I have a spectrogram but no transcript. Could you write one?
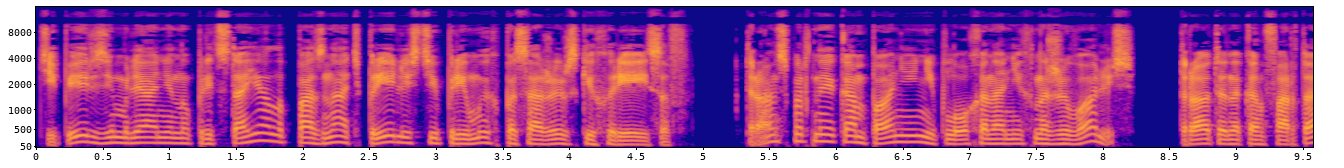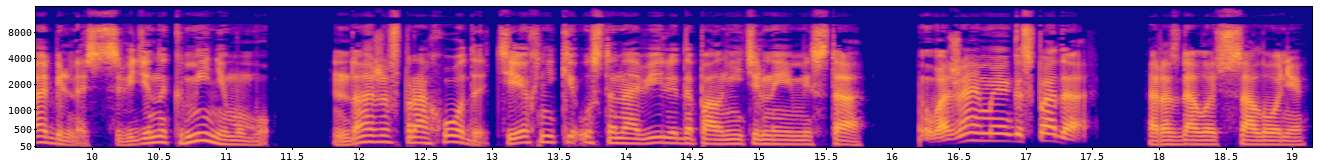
Теперь землянину предстояло познать прелести прямых пассажирских рейсов. Транспортные компании неплохо на них наживались. Траты на комфортабельность сведены к минимуму. Даже в проходы техники установили дополнительные места. «Уважаемые господа», — раздалось в салоне, —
